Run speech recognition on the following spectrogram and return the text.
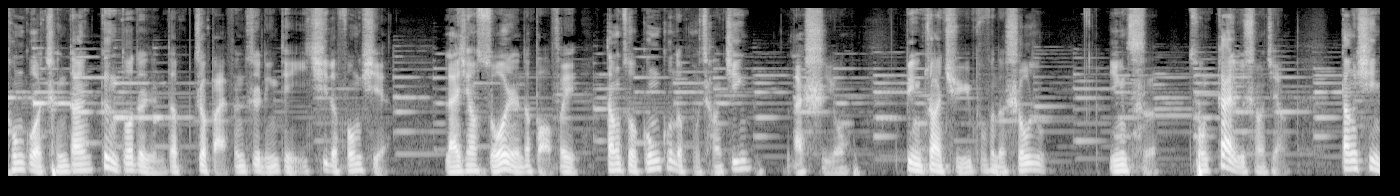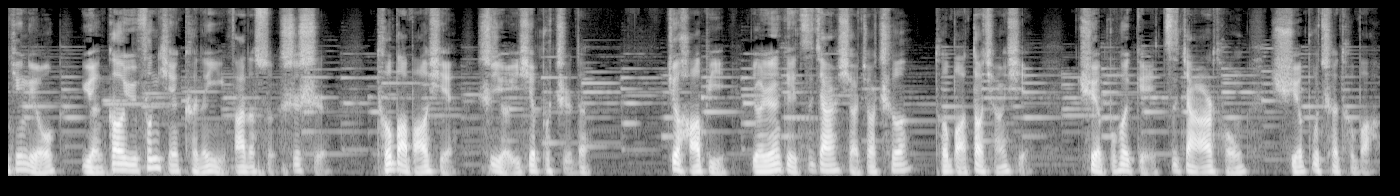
通过承担更多的人的这百分之零点一七的风险，来将所有人的保费当做公共的补偿金来使用，并赚取一部分的收入。因此，从概率上讲，当现金流远高于风险可能引发的损失时，投保保险是有一些不值的。就好比有人给自家小轿车。投保盗抢险，却不会给自家儿童学步车投保。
